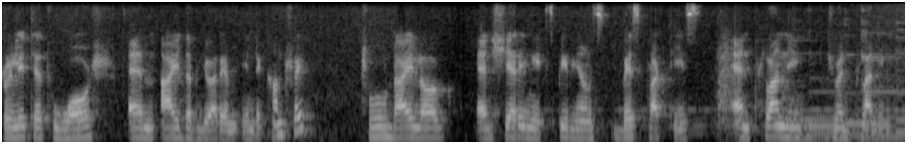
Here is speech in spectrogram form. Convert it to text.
related to WASH and IWRM in the country through dialogue and sharing experience, best practice, and planning, joint planning.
